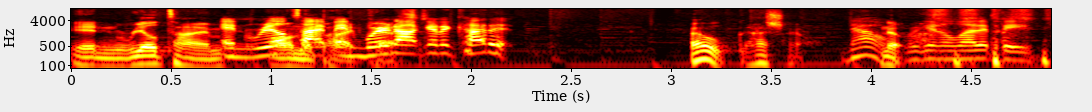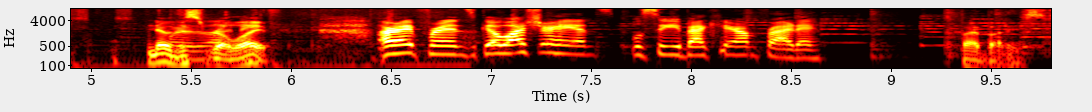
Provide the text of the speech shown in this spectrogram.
in real time. in real time, and we're not going to cut it. Oh gosh, no. No, No. we're going to let it be. No, We're this is real life. All right, friends, go wash your hands. We'll see you back here on Friday. Bye, buddies.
